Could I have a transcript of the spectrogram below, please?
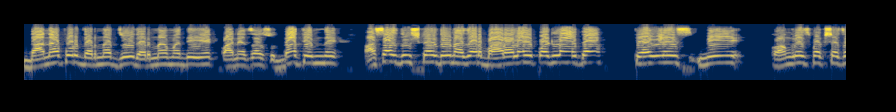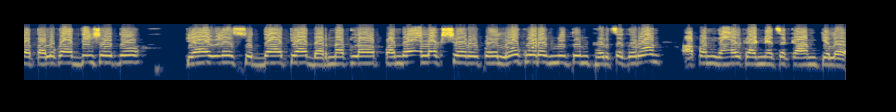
दानापूर धरणात जो धरणामध्ये एक पाण्याचा सुद्धा थेंब नाही. असाच दुष्काळ दोन हजार बारालाही पडला होता. त्यावेळेस मी काँग्रेस पक्षाचा तालुका अध्यक्ष होतो. त्यावेळेस सुद्धा त्या धरणातला पंधरा लक्ष रुपये लोकवर्गणीतून खर्च करून आपण गाळ काढण्याचं काम केलं.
